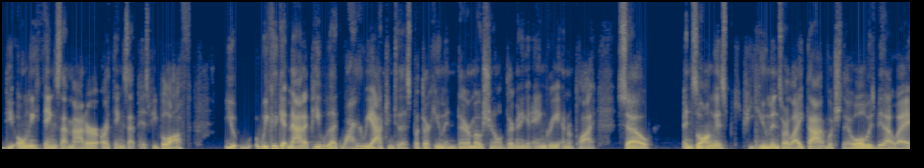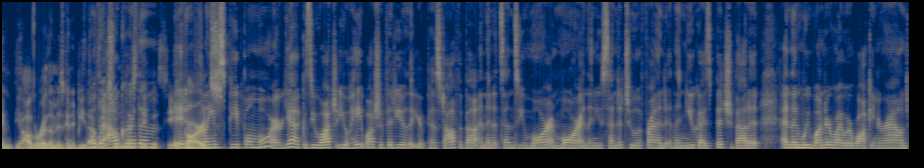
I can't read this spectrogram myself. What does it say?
the only things that matter are things that piss people off. You, we could get mad at people like, why are you reacting to this? But they're human. They're emotional. They're going to get angry and reply. So, and as long as humans are like that, which they'll always be that way, the algorithm is going to be that well, way. the So algorithm it inflames people more. Yeah, because you watch, you hate watch a video that you're pissed off about, and then it sends you more and more, and then you send it to a friend, and then you guys bitch about it, and then we wonder why we're walking around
